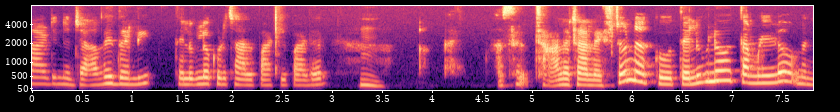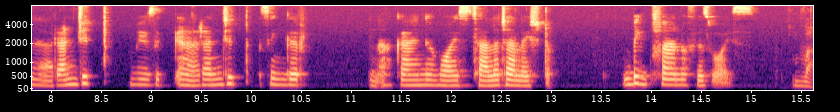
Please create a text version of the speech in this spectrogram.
పాడిన జావేద్ అలీ తెలుగులో కూడా చాలా పాటలు పాడారు. అసలు చాలా చాలా ఇష్టం. నాకు తెలుగులో తమిళ్ళో మన రంజిత్ మ్యూజిక్ రంజిత్ సింగర్ నాకు ఆయన వాయిస్ చాలా చాలా ఇష్టం. Big fan of his voice. Wow.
